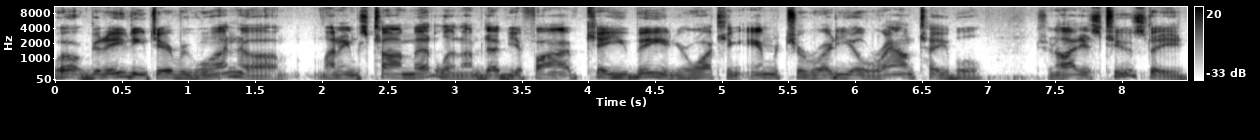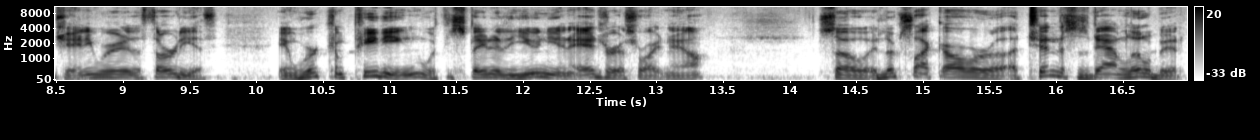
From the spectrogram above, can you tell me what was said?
Well, good evening to everyone. Uh, my name is Tom Medlin. I'm W5KUB, and you're watching Amateur Radio Roundtable. Tonight is Tuesday, January the 30th, and we're competing with the State of the Union address right now. So it looks like our uh, attendance is down a little bit.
